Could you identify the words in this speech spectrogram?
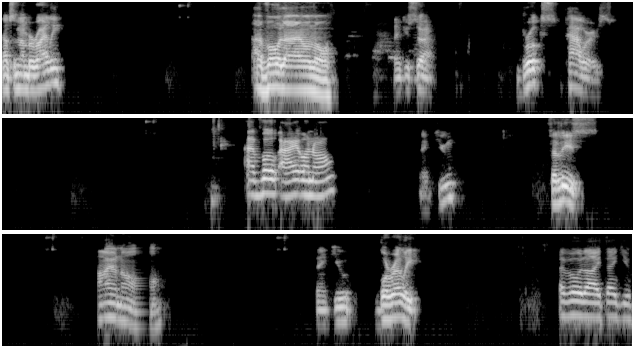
Councilmember Riley. I vote aye on all. Thank you, sir. Brooks Powers. I vote aye on all. Thank you. Feliz. Aye on all. Thank you. Borelli. I vote aye. Thank you.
